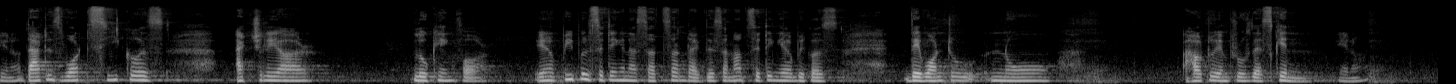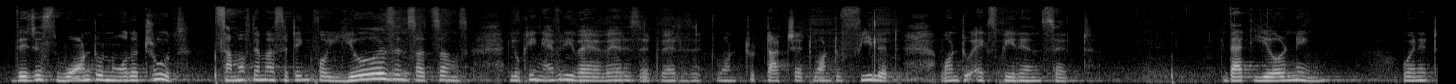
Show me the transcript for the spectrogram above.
you know, that is what seekers actually are looking for. You know, people sitting in a satsang like this are not sitting here because they want to know how to improve their skin, you know. They just want to know the truth. Some of them are sitting for years in satsangs, looking everywhere. Where is it? Where is it? Want to touch it, want to feel it, want to experience it. That yearning, when it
